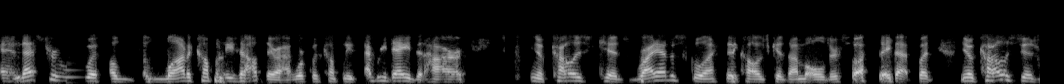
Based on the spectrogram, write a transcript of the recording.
and that's true with a, a lot of companies out there. I work with companies every day that hire you know college kids right out of school. I say college kids. I'm older, so I say that. But you know college students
